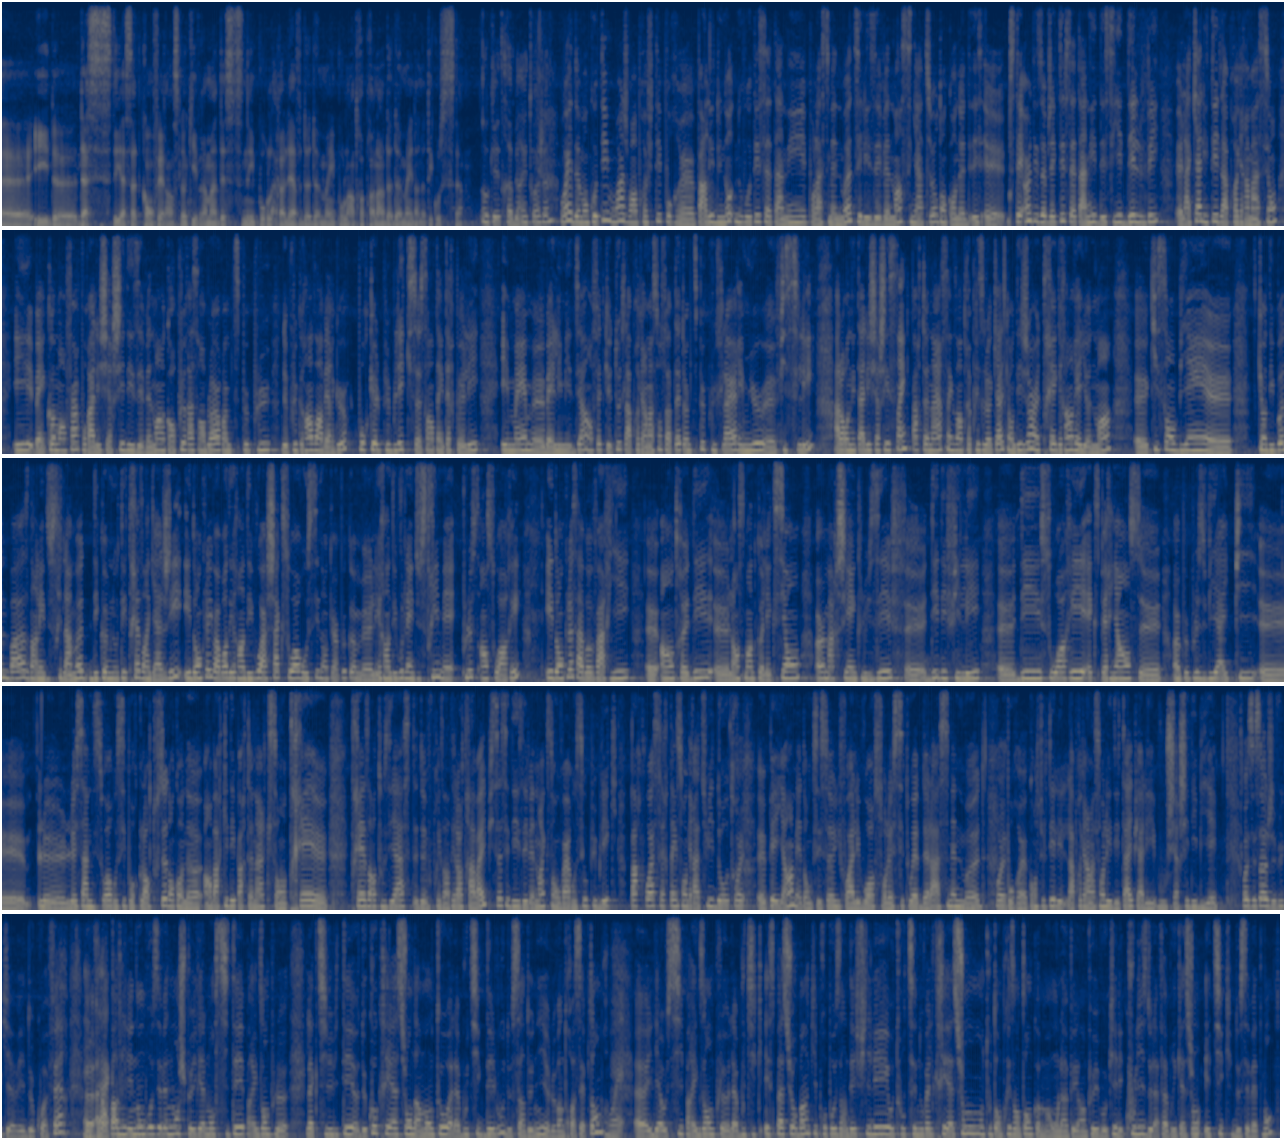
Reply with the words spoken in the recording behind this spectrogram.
euh, et d'assister à cette conférence-là qui est vraiment destinée pour la relève de demain, pour l'entrepreneur de demain dans notre écosystème. OK, très bien. Et toi, Jeanne? Oui, de mon côté, moi, je vais en profiter pour euh, parler d'une autre nouveauté cette année pour la semaine mode, c'est les événements signatures. Donc, on a, euh, c'était un des objectifs cette année d'essayer d'élever euh, la qualité de la programmation et ben comment faire pour aller chercher des événements encore plus rassembleurs, un petit peu plus de plus grandes envergures pour que le public se sente interpellé et même ben, les médias, en fait, que toute la programmation soit peut-être un petit peu plus claire et mieux ficelée. Alors, on est allé chercher cinq partenaires, cinq entreprises locales qui ont déjà un très grand rayonnement, qui sont bien euh, qui ont des bonnes bases dans l'industrie de la mode, des communautés très engagées. Et donc là, il va y avoir des rendez-vous à chaque soir aussi, donc un peu comme euh, les rendez-vous de l'industrie, mais plus en soirée. Et donc là, ça va varier euh, entre des lancements de collections, un marché inclusif, des défilés, des soirées expériences un peu plus VIP le, le, samedi soir aussi pour clore tout ça. Donc, on a embarqué des partenaires qui sont très, très enthousiastes de vous présenter leur travail. Puis ça, c'est des événements qui sont ouverts aussi au public. Parfois, certains sont gratuits, d'autres euh, payants, mais donc c'est ça, il faut aller voir sur le site web de la semaine mode pour euh, consulter la programmation, les détails, puis aller vous chercher des billets. Oui, c'est ça, j'ai vu qu'il y avait de quoi faire. Euh, alors, parmi les nombreux événements, je peux également citer, par exemple, l'activité de co-création d'un manteau à la boutique des Loups de Saint-Denis le 23 septembre. il y a aussi, par exemple, la boutique Espace Urbain qui propose un défilé autour de ces nouvelles créations, tout en présentant, comme on l'avait un peu évoqué, les coulisses de la fabrication éthique de ces vêtements.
